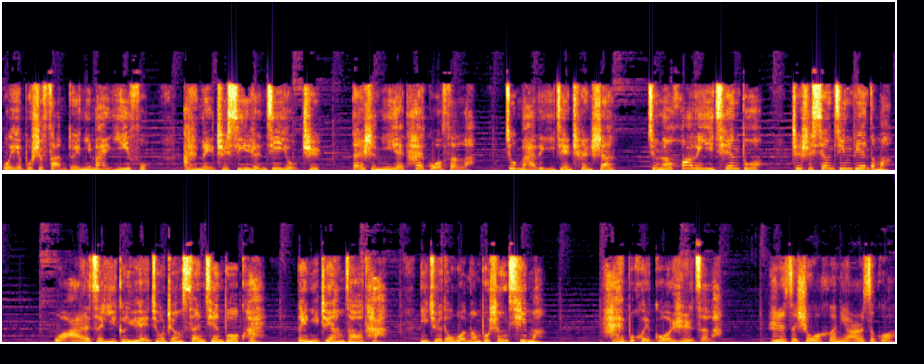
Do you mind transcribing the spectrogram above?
我也不是反对你买衣服，爱美之心人皆有之。但是你也太过分了，就买了一件衬衫，竟然花了一千多，这是镶金边的吗？我儿子一个月就挣三千多块，被你这样糟蹋，你觉得我能不生气吗？太不会过日子了，日子是我和你儿子过，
